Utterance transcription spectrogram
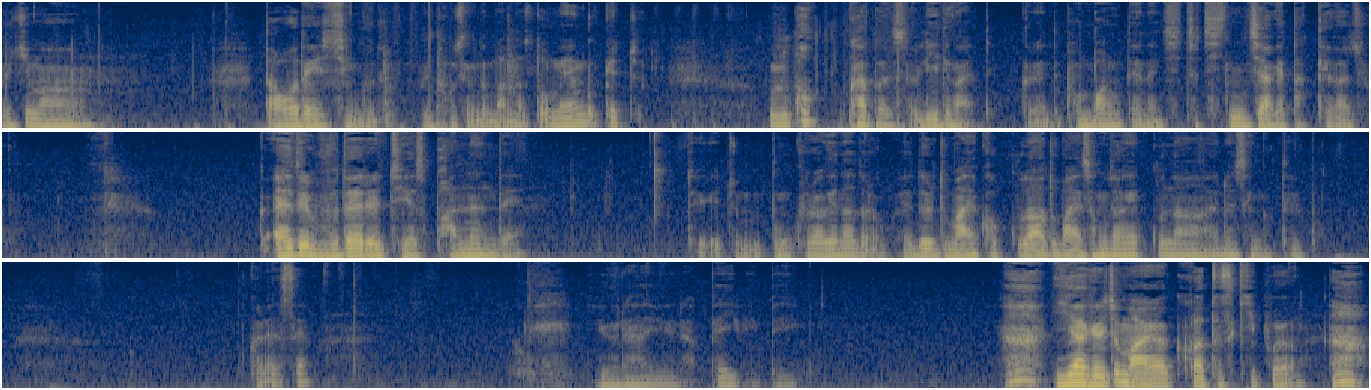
울지 마. 나워데이 친구들, 우리 동생들 만나서 너무 행복했죠. 울컥할 뻔했어요. 리딩할 때. 그런데 본방 때는 진짜 진지하게 딱 해가지고 애들 무대를 뒤에서 봤는데 되게 좀 뭉클하긴 하더라고. 애들도 많이 컸고 나도 많이 성장했구나 이런 생각 들고 그랬어요. 유라 유라 베이비 베이비 이야기를 좀 알 것 같아서 기뻐요. 헉!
